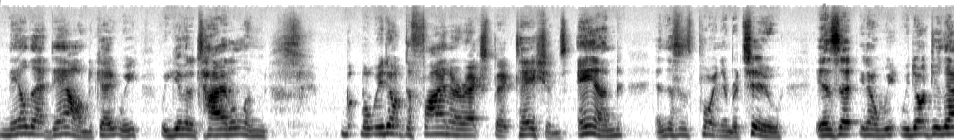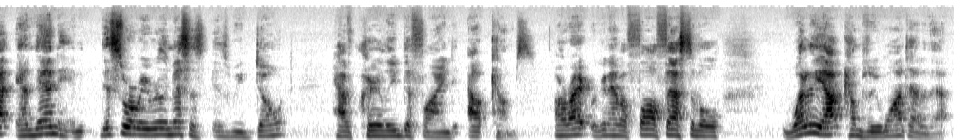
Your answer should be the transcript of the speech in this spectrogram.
nail that down. Okay, we we give it a title and but, but we don't define our expectations. And and this is point number two is that you know we, we don't do that. And then and this is where we really miss is, is we don't have clearly defined outcomes. All right we're going to have a fall festival. What are the outcomes we want out of that?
